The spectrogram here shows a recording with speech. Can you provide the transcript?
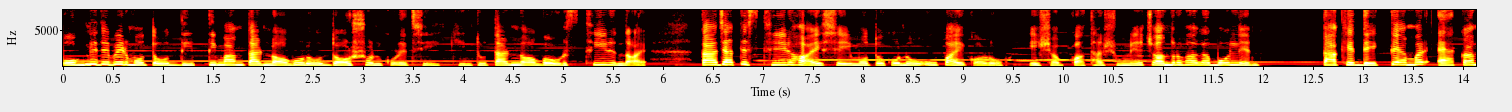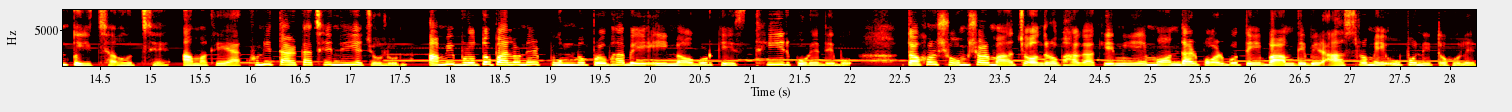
অগ্নিদেবের মতো দীপ্তিমান তার নগরও দর্শন করেছি, কিন্তু তার নগর স্থির নয়। তা যাতে স্থির হয়, সেই মতো কোনো উপায় করো। এসব কথা শুনে চন্দ্রভাগা বললেন, তাকে দেখতে আমার একান্ত ইচ্ছা হচ্ছে। আমাকে এখনই তার কাছে নিয়ে চলুন। আমি ব্রত পালনের পূর্ণ প্রভাবে এই নগরকে স্থির করে দেব। তখন সোম শর্মা চন্দ্রভাগাকে নিয়ে মন্দার পর্বতে বামদেবের আশ্রমে উপনীত হলেন।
